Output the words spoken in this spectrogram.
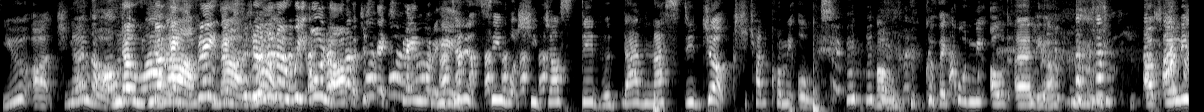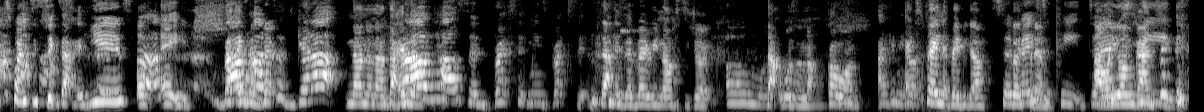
You are. Do you know You're the what? only No, no. Nah, explain. nah, explain. No, no, no. We all are, but just explain what it You is. didn't see what she just did with that nasty joke. She tried to call me old. Oh, because they called me old earlier. I'm only 26 That is- years of age. That Brown House said, get out. No, no, no. That Brown House said Brexit means Brexit. that is a very nasty joke. Oh my. That wasn't. A, go on. agony aunt. Explain it, baby girl. So Go for them. basically, Our young dirty- auntie.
